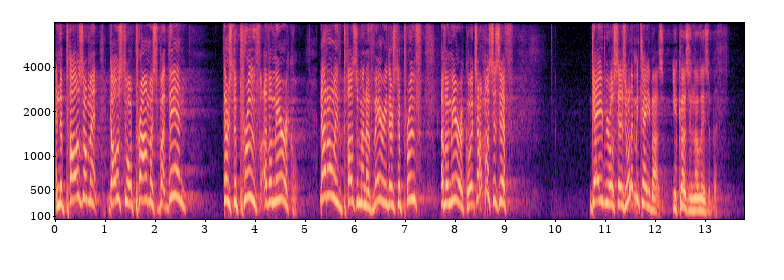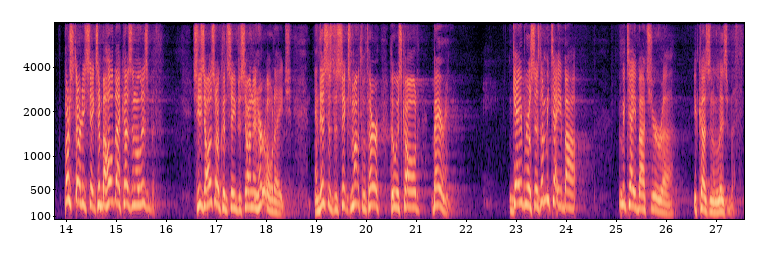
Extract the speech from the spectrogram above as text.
And the puzzlement goes to a promise, but then there's the proof of a miracle. Not only the puzzlement of Mary, there's the proof of a miracle. It's almost as if Gabriel says, Well, let me tell you about your cousin Elizabeth. Verse 36 And behold, thy cousin Elizabeth. She's also conceived a son in her old age. And this is the sixth month with her who was called barren. Gabriel says, Let me tell you about, let me tell you about your, uh, your cousin Elizabeth.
